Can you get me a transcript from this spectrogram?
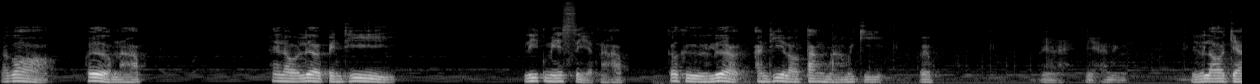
แล้วก็เพิ่มนะครับ ให้เราเลือกเป็นที่ read message นะครับ ก็คือเลือกอันที่เราตั้งมาเมื่อกี้ปึ๊บเนี่ยเนี่ยอันหนึ่งหรือเราจะ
